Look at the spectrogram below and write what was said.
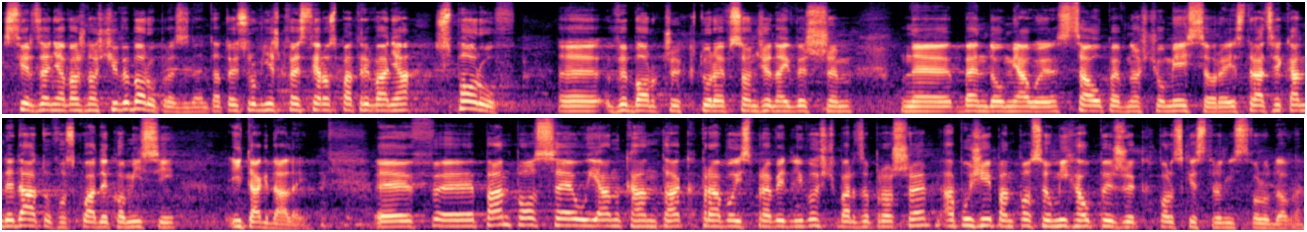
stwierdzenia ważności wyboru prezydenta, to jest również kwestia rozpatrywania sporów e, wyborczych, które w Sądzie Najwyższym e, będą miały z całą pewnością miejsce, o rejestrację kandydatów, o składy komisji i tak. E, Pan poseł Jan Kantak, Prawo i Sprawiedliwość, bardzo proszę, a później pan poseł Michał Pyrzyk, Polskie Stronnictwo Ludowe.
